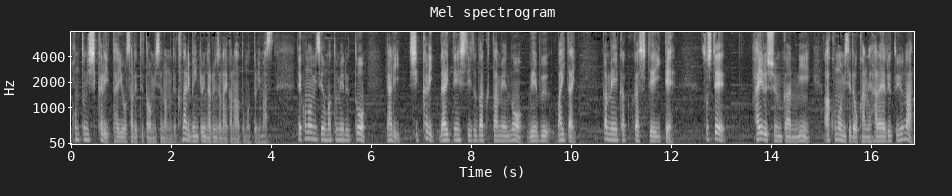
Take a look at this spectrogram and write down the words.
本当にしっかり対応されてたお店なのでかなり勉強になるんじゃないかなと思っております。でこのお店をまとめるとやはりしっかり来店していただくためのウェブ媒体が明確化していてそして入る瞬間にあこのお店でお金払えるというような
